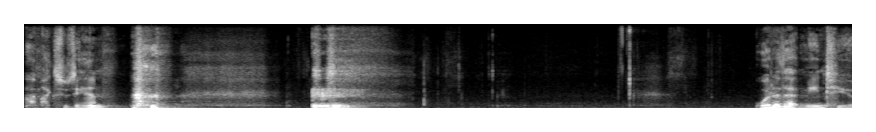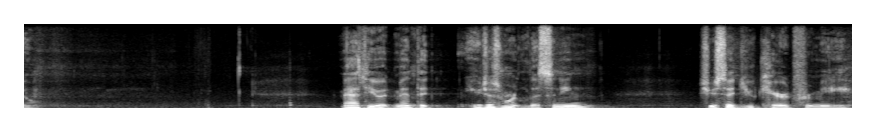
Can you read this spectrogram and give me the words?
I'm like, Suzanne? What did that mean to you? Matthew, it meant that you just weren't listening. She said, You cared for me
